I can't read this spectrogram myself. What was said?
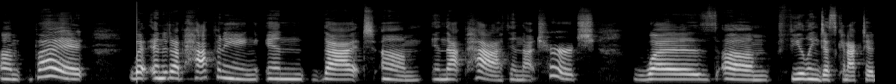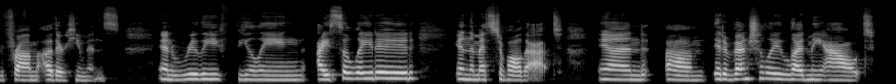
um, but what ended up happening in that um, in that path in that church was um, feeling disconnected from other humans and really feeling isolated in the midst of all that. And um, it eventually led me out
